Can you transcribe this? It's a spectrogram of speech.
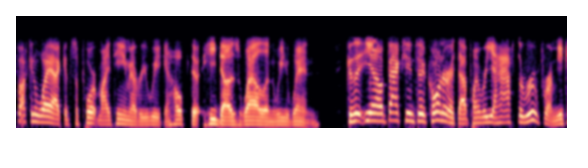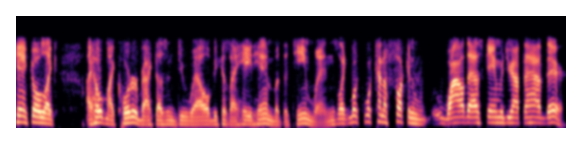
fucking way I could support my team every week and hope that he does well and we win. Because uh, you know it backs you into a corner at that point where you have to root for him. You can't go like, I hope my quarterback doesn't do well because I hate him, but the team wins. Like, what what kind of fucking wild ass game would you have to have there?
